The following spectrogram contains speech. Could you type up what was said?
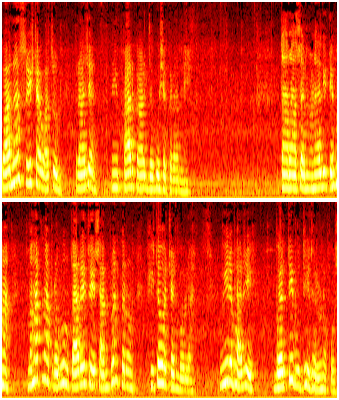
वानर श्रेष्ठा वाचून राजन मी फार काळ जगू शकणार नाही. तारा असं म्हणाली तेव्हा महात्मा प्रभू तारेचे सांत्वन करून हितवचन बोलला वीरभारी भरती बुद्धी धरू नकोस.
